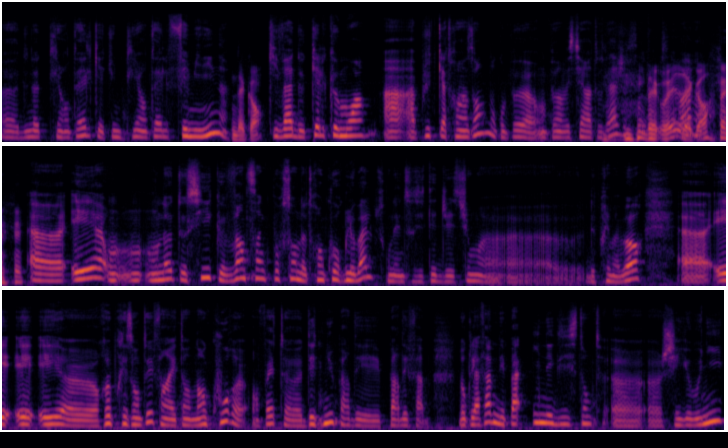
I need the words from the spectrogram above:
euh, de notre clientèle qui est une clientèle féminine, qui va de quelques mois à, plus de 80 ans, donc on peut, on peut investir à tout âge. oui, d'accord. Euh, et on, note aussi que 25% de notre encours global, puisqu'on est une société de gestion euh, de prime abord, est, représenté, enfin est un encours en fait détenu par des, par des femmes. Donc la femme n'est pas inexistante chez Yoboni.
